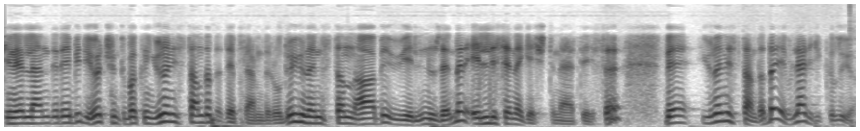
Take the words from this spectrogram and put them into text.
sinirlendirebiliyor. Çünkü bakın Yunanistan'da da depremler oluyor. Yunanistan'ın AB üyeliğinin üzerinden 50 sene geçti neredeyse. Ve Yunanistan'da da evler yıkılıyor.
